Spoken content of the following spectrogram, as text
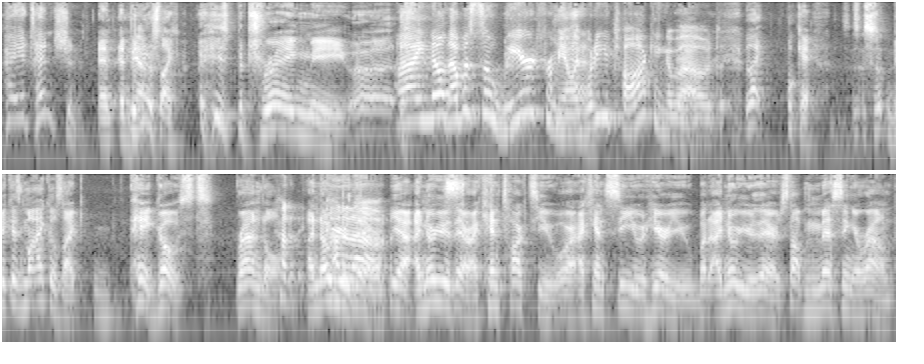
pay attention." And and Yeah. Like, he's betraying me. Uh, I know that was so weird for me. I'm Yeah. like, what are you talking about? like okay so, because michael's like hey ghost randall Cut i know you're there. out. yeah i know you're there. I can't talk to you or i can't see you or hear you but i know you're there. Stop messing around.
